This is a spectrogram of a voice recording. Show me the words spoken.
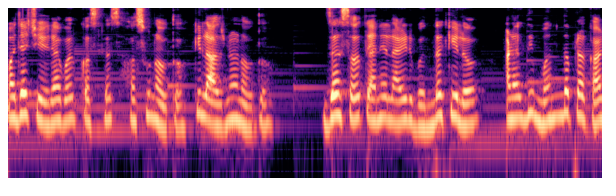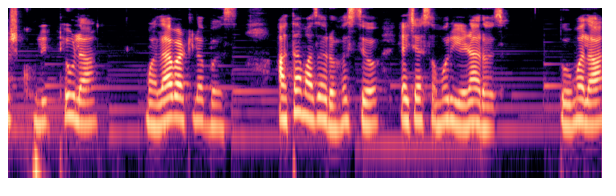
माझ्या चेहऱ्यावर कसलंच हसू नव्हतं की लाजणं नव्हतं. जसं त्याने लाइट बंद केलं आणि अगदी मंद प्रकाश खोलीत ठेवला मला वाटलं बस. आता माझं रहस्य याच्यासमोर येणारच. तो मला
